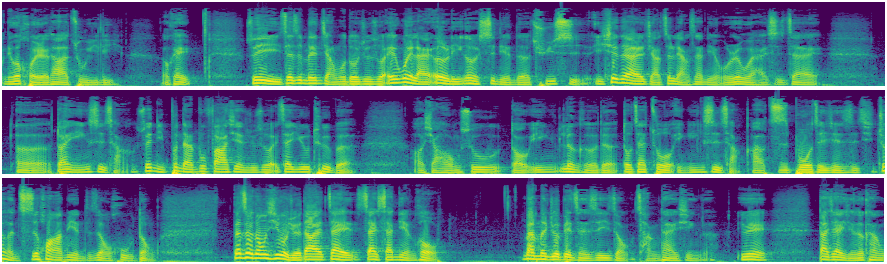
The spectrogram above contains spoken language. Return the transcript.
你会毁了他的注意力。OK，所以在这边讲那么多，就是说，诶，未来二零二四年的趋势，以现在来讲，这两三年，我认为还是在。呃，短影音市场，所以你不难不发现，就是说，在 YouTube、哦、小红书、抖音，任何的都在做影音市场，啊直播这件事情，就很吃画面的这种互动。那这个东西，我觉得大概在在三年后，慢慢就变成是一种常态性了，因为大家以前都看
